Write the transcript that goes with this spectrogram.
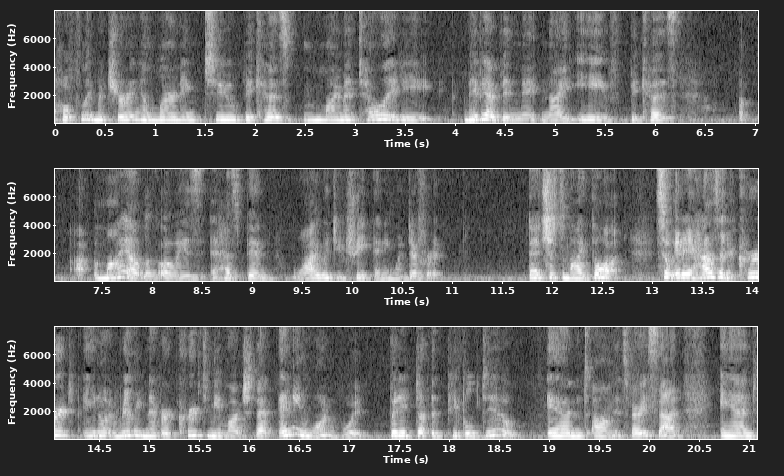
hopefully maturing and learning too because my mentality, maybe I've been na- naive because my outlook always has been why would you treat anyone different? That's just my thought. So it, it hasn't occurred, you know, it really never occurred to me much that anyone would, but it people do. And um, it's very sad. And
